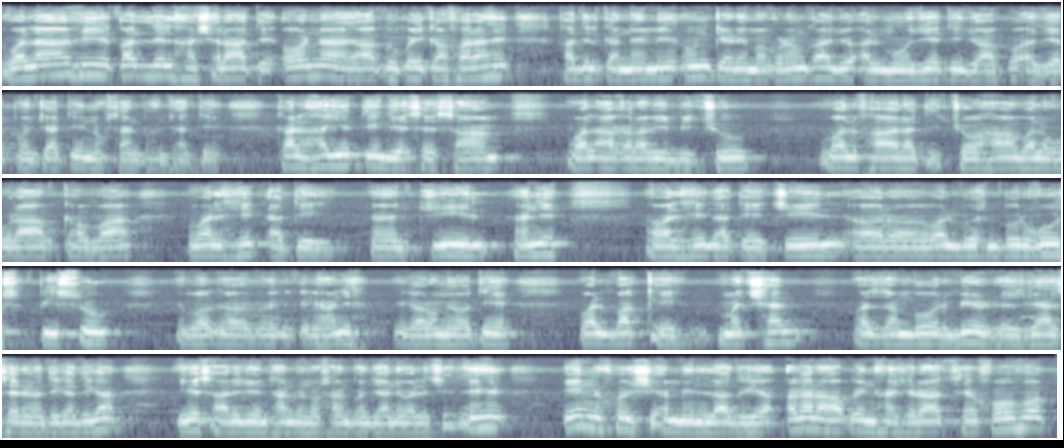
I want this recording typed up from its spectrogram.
ولا بھی قتل الحشرات۔ اور نہ آپ کو کوئی کفرہ ہے قتل کرنے میں ان کیڑے مکڑوں کا جو الموزیتی جو آپ کو اذیت پہنچاتی ہے نقصان پہنچاتی۔ ہے کل حیتی جیسے سام ولاغربی بچھو ولفارتی چوہا ولغراب کوا ولحد عتی چیل۔ ہاں جی؟ ولحد عتی چیل اور ولبرغوس پیسو۔ ہاں جی؟ گھروں میں ہوتی ہیں۔ والبکی۔ مچھر و زمبور، بیڑ بیان سے دیگر دیگر یہ سارے جو انسان کو نقصان پہنچانے والی چیزیں ہیں۔ ان خوش من لد گیا اگر آپ کو ان حشرات سے خوف ہو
